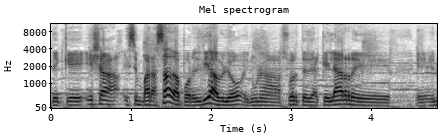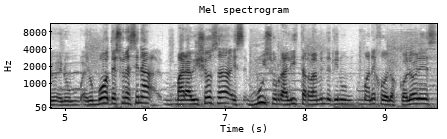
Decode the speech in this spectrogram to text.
de que ella es embarazada por el diablo en una suerte de aquelarre eh, en, un, bote. Es una escena maravillosa, es muy surrealista, realmente tiene un, manejo de los colores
